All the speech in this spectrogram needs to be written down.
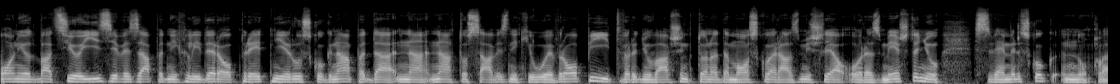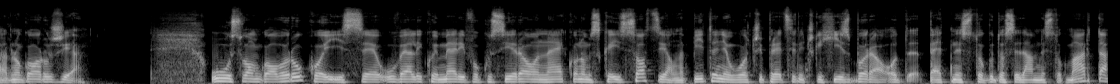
On je odbacio izjave zapadnih lidera o pretnji ruskog napada na NATO saveznike u Evropi i tvrdnju Vašingtona da Moskva razmišlja o razmeštanju svemirskog nuklearnog oružja. U svom govoru, koji se u velikoj meri fokusirao na ekonomska i socijalna pitanja u oči predsjedničkih izbora od 15. do 17. marta,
